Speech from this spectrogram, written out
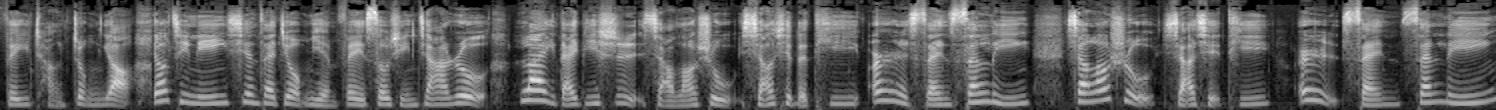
非常重要，邀请您现在就免费搜寻加入赖呆的是小老鼠小写的 T 二三三零，小老鼠小写 T 二三三零。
